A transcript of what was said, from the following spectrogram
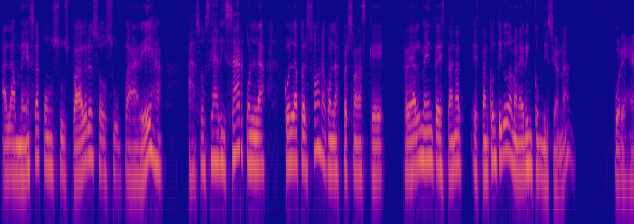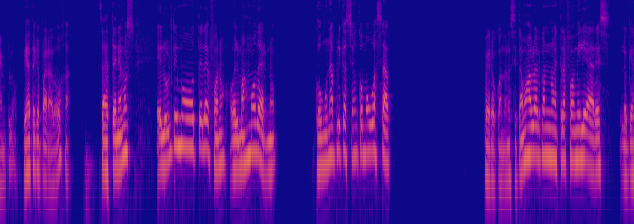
a la mesa con sus padres o su pareja a socializar con la, con la persona, con las personas que realmente están, están contigo de manera incondicional. Por ejemplo, fíjate qué paradoja. O sea, tenemos el último teléfono o el más moderno con una aplicación como WhatsApp, Pero cuando necesitamos hablar con nuestras familiares, lo que,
